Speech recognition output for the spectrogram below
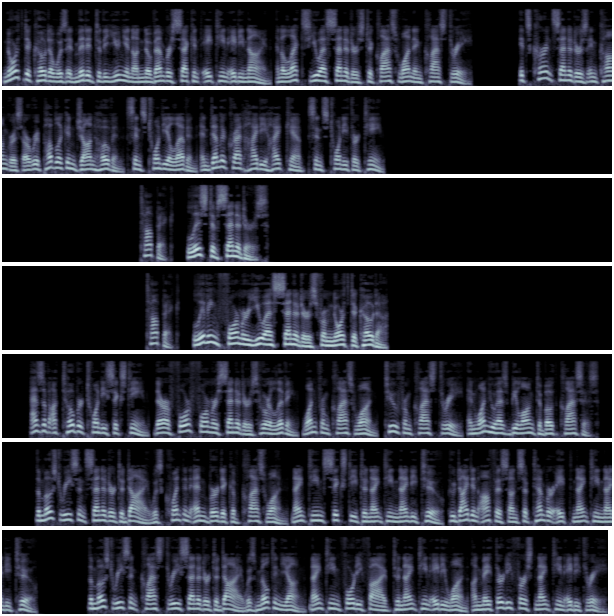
North Dakota was admitted to the Union on November 2, 1889, and elects U.S. Senators to Class I and Class III. Its current senators in Congress are Republican John Hoeven since 2011 and Democrat Heidi Heitkamp since 2013. Topic: List of senators. Living former U.S. senators from North Dakota. As of October 2016, there are four former senators who are living, one from Class 1, two from Class 3, and one who has belonged to both classes. The most recent senator to die was Quentin N. Burdick of Class 1 (1960–1992), who died in office on September 8, 1992. The most recent Class 3 senator to die was Milton Young (1945–1981) on May 31, 1983.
